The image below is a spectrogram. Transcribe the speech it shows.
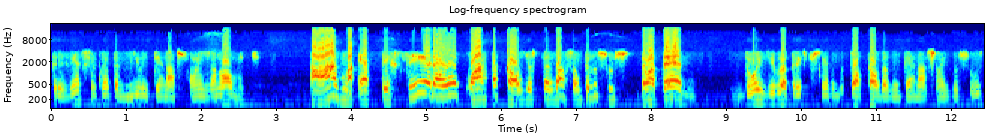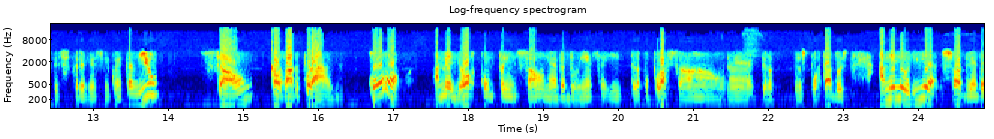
350 mil internações anualmente. A asma é a terceira ou quarta causa de hospitalização pelo SUS. Então, até 2,3% do total das internações do SUS, desses 350 mil, são causadas por asma. Com a melhor compreensão né, da doença aí pela população, né, pela, pelos portadores, a melhoria sobre da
